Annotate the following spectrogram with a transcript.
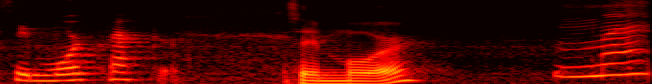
say more cracker, Say more. Meh.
